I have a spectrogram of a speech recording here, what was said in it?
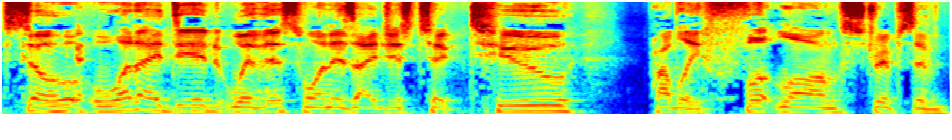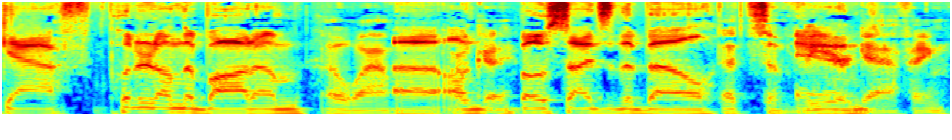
So what I did with this one is I just took two probably foot long strips of gaff, put it on the bottom. Oh, wow. Uh, on Okay. both sides of the bell. That's severe And- gaffing.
